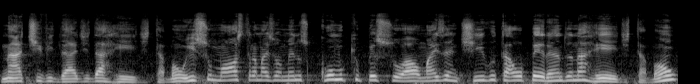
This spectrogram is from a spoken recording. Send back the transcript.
na atividade da rede, tá bom? Isso mostra mais ou menos como que o pessoal mais antigo está operando na rede, tá bom?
